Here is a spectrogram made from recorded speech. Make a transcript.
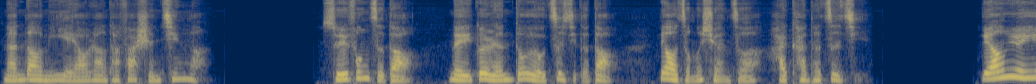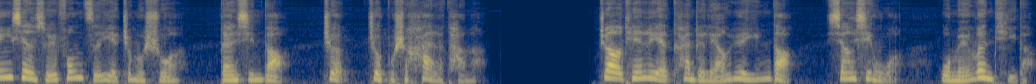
难道你也要让他发神经吗？”随风子道：“每个人都有自己的道，要怎么选择还看他自己。”梁月英见随风子也这么说，担心道：“这这不是害了他吗？”赵天烈看着梁月英道：“相信我，我没问题的。”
